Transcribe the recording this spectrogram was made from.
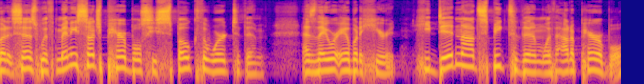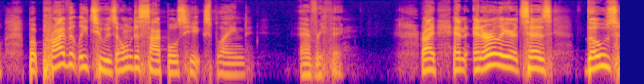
But it says, With many such parables he spoke the word to them, as they were able to hear it. He did not speak to them without a parable, but privately to his own disciples he explained everything. Right? And, and earlier it says, those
